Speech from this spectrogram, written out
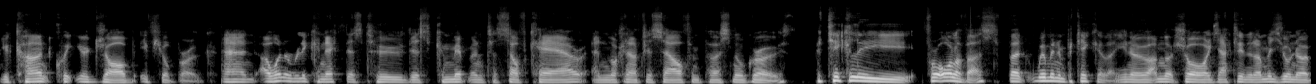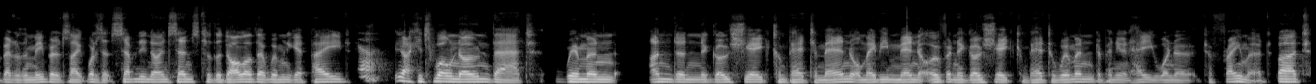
You can't quit your job if you're broke. And I want to really connect this to this commitment to self care and looking after yourself and personal growth, particularly for all of us, but women in particular. You know, I'm not sure exactly the numbers. You'll know it better than me, but it's like, what is it, 79 cents to the dollar that women get paid? Yeah. Like, it's well known that women under negotiate compared to men, or maybe men over negotiate compared to women, depending on how you want to, to frame it. But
